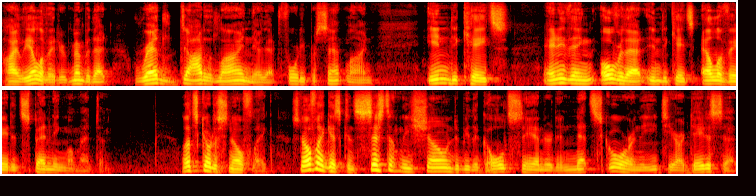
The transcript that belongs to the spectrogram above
highly elevated. Remember that red dotted line there, that 40% line, indicates anything over that indicates elevated spending momentum. Let's go to Snowflake. Snowflake has consistently shown to be the gold standard in net score in the ETR data set.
